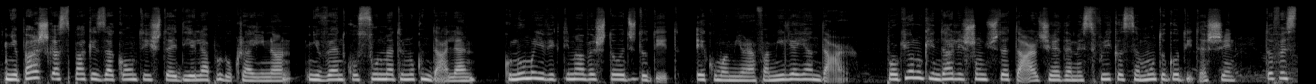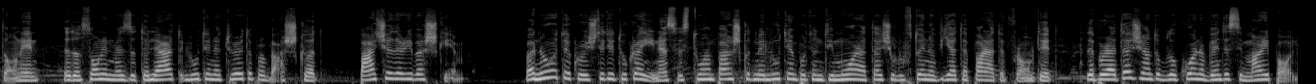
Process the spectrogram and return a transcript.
Një Pashkë aspak e zakontë ishte e diela për Ukrainën, një vend ku sulmet nuk ndalen, ku numri i viktimave shtohet çdo ditë, e ku me mijëra familje janë ndarë. Por kjo nuk i ndali shumë qytetarë që edhe mes frikës se mund të goditeshin, të festonin dhe të thonin me zë të lartë lutjen e tyre të përbashkët, Paqe dhe ribashkim. Banorët e kryeqytetit ukrainas festuan Pashkët me lutjen për të ndihmuar ata që luftojnë në vijat e para të frontit dhe për ata që janë të bllokuar në vende si Mariupol.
